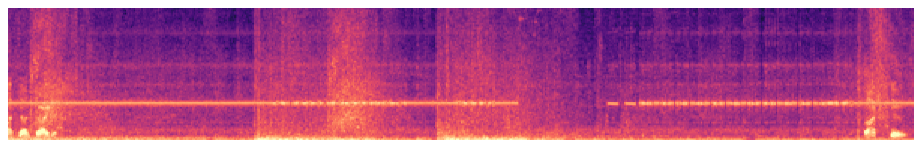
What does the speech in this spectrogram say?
Locked on target. Fox 2.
